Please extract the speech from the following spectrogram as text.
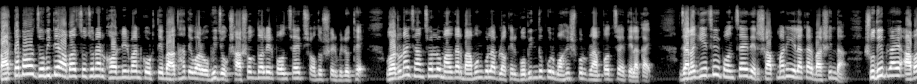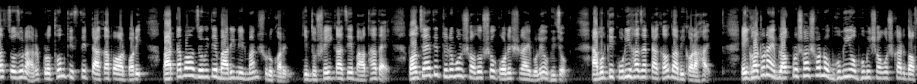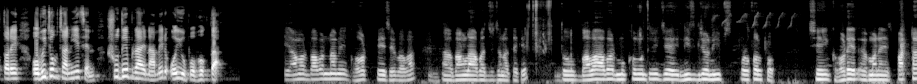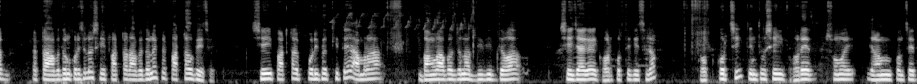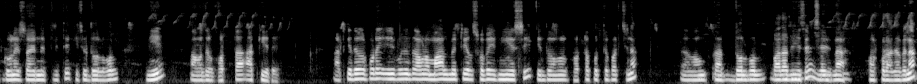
পাট্টা পাওয়া জমিতে আবাস যোজনার ঘর নির্মাণ করতে বাধা দেওয়ার অভিযোগ শাসক দলের পঞ্চায়েত সদস্যের বিরুদ্ধে। ঘটনায় চাঞ্চল্য মালদার বামনগোলা ব্লকের গোবিন্দপুর মহেশপুর গ্রাম পঞ্চায়েত এলাকায়। জানা গিয়েছে, ওই পঞ্চায়েতের সাপমারি এলাকার বাসিন্দা সুদীপ রায় আবাস যোজনার প্রথম কিস্তির টাকা পাওয়ার পরই পাট্টা পাওয়া জমিতে বাড়ি নির্মাণ শুরু করেন। কিন্তু সেই কাজে বাধা দেয় পঞ্চায়েতের তৃণমূল সদস্য গণেশ রায় বলে অভিযোগ। এমনকি কুড়ি হাজার টাকাও দাবি করা হয়। এই ঘটনায় ব্লক প্রশাসন ও ভূমি ও ভূমি সংস্কার দফতরে অভিযোগ জানিয়েছেন সুদেব রায় নামের ওই উপভোক্তা। আমার বাবার নামে ঘর পেয়েছে বাবা বাংলা আবাস যোজনা থেকে। তো বাবা আবার মুখ্যমন্ত্রী যে নিজ গৃহ, নিজ প্রকল্প, সেই ঘরের মানে পাট্টার একটা আবেদন করেছিল, সেই পাট্টার আবেদনে ফের পাট্টাও পেয়েছে। সেই পাট্টার পরিপ্রেক্ষিতে আমরা বাংলা আবাস যোজনার দিদির দেওয়া সেই জায়গায় ঘর করতে গিয়েছিলাম, ঘর করছি, কিন্তু সেই ঘরের সময় গ্রাম পঞ্চায়েত গণেশ রায়ের নেতৃত্বে কিছু দলবল নিয়ে আমাদের ঘরটা আটকিয়ে দেয়। আটকে দেওয়ার পরে এই পর্যন্ত আমরা মাল মেটেরিয়াল সবই নিয়ে এসেছি, কিন্তু আমরা ঘরটা করতে পারছি না। এবং তার দলবল বাধা দিয়েছে যে, না, ঘর করা যাবে না।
